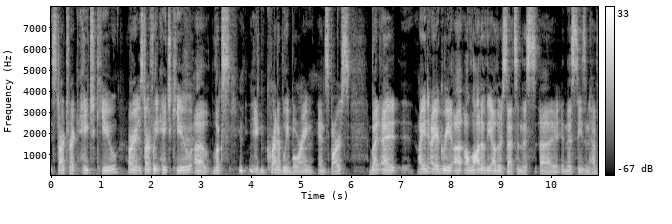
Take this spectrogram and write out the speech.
Star Trek HQ or Starfleet HQ uh, looks incredibly boring and sparse. But uh, I, I agree. A, a, lot of the other sets in this uh, in this season have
